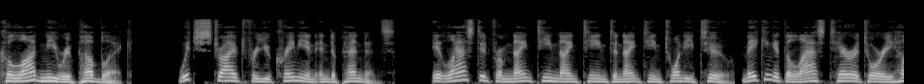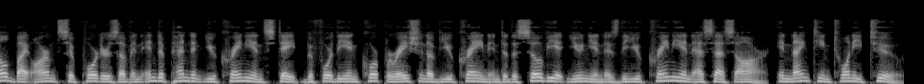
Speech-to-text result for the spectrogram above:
Kholodny Republic, which strived for Ukrainian independence. It lasted from 1919 to 1922, making it the last territory held by armed supporters of an independent Ukrainian state before the incorporation of Ukraine into the Soviet Union as the Ukrainian SSR. In 1922,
